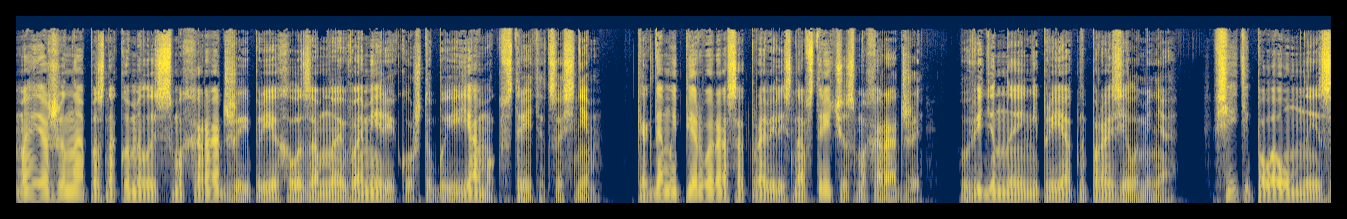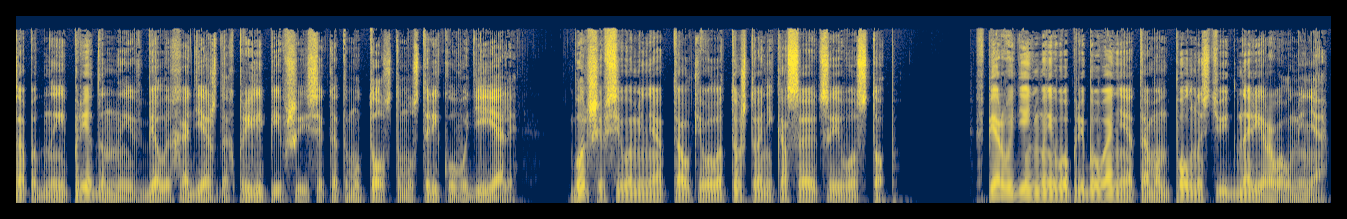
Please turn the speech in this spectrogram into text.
Моя жена познакомилась с Махараджи и приехала за мной в Америку, чтобы и я мог встретиться с ним. Когда мы первый раз отправились на встречу с Махараджи, увиденное неприятно поразило меня. Все эти полоумные западные преданные в белых одеждах, прилепившиеся к этому толстому старику в одеяле, больше всего меня отталкивало то, что они касаются его стоп. В первый день моего пребывания там он полностью игнорировал меня.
